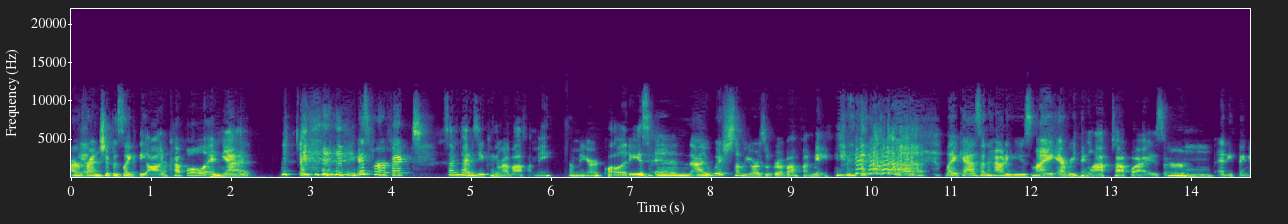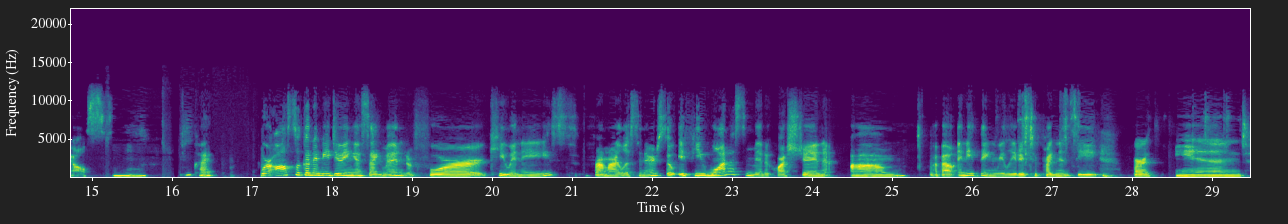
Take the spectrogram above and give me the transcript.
our yeah. friendship is like the odd couple and yet it's perfect. Sometimes you can rub off on me, some of your qualities. And I wish some of yours would rub off on me. like as in how to use my everything laptop wise or mm. anything else. Mm-hmm. Okay. We're also going to be doing a segment for Q and A's from our listeners. So if you want to submit a question um, about anything related to pregnancy, birth, and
